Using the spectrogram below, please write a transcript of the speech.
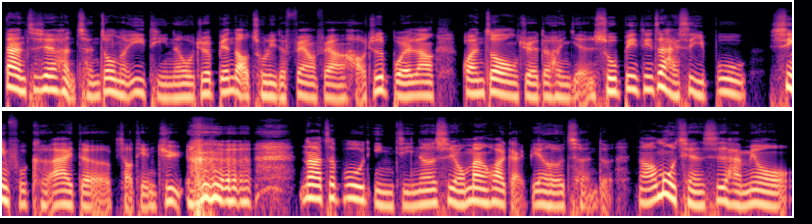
但这些很沉重的议题呢，我觉得编导处理的非常非常好，就是不会让观众觉得很严肃，毕竟这还是一部。幸福可爱的小甜剧，那这部影集呢是由漫画改编而成的，然后目前是还没有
